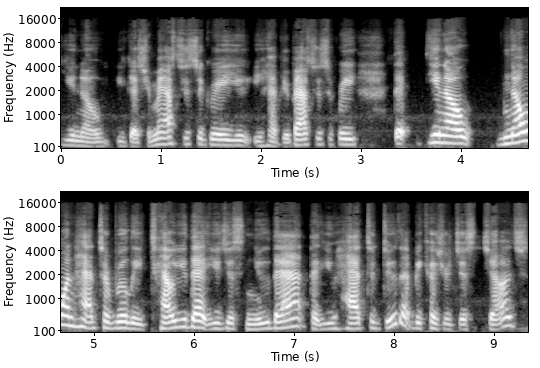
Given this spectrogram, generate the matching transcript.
you know, you get your master's degree, you, you have your bachelor's degree, that, you know, no one had to really tell you that you just knew that that you had to do that because you're just judged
